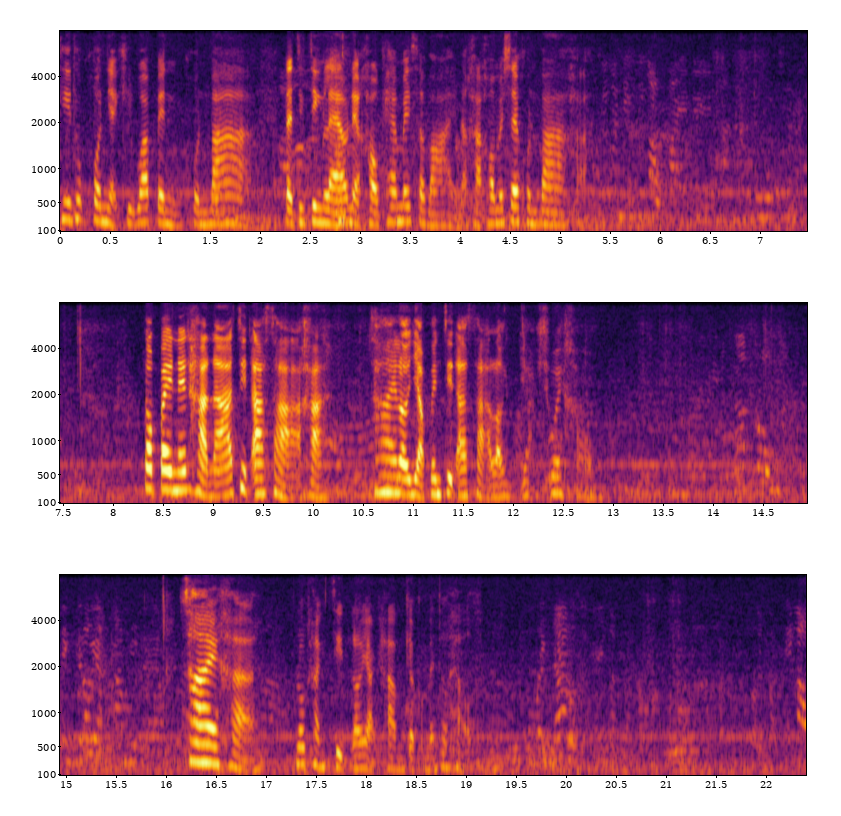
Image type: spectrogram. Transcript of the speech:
ที่ทุกคนเนี่ยคิดว่าเป็นคนบ้า แต่จริง ๆ แล้วเนี่ยเขาแค่ไม่สบายนะคะ เขาไม่ใช่คนบ้าค่ะ ซึ่งอันนี้คือเราไปในฐานะทูตใช่ไหม เราไปในฐานะจิตอาสาค่ะ ใช่เราอยากเป็นจิตอาสาเราอยากช่วยเขาใช่ค่ะโรคทางจิตเราอยากทำเกี่ยวกับ mental health ทำไมได้รู้สึกไงกับแบบจากที่เรา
